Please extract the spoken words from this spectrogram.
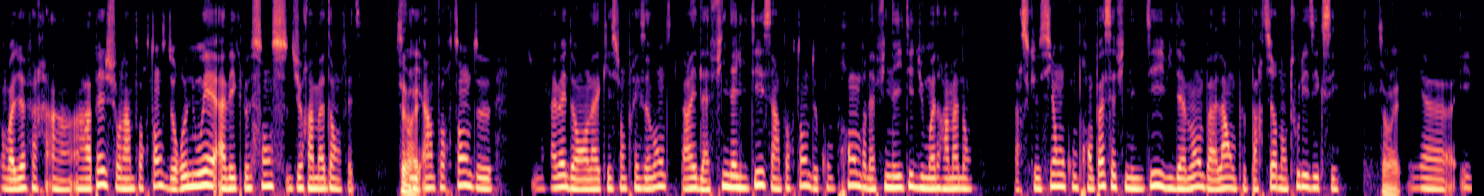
on va déjà faire un, un rappel sur l'importance de renouer avec le sens du ramadan, en fait. C'est vrai. C'est important de... Mohamed, dans la question précédente, il parlait de la finalité. C'est important de comprendre la finalité du mois de ramadan. Parce que si on ne comprend pas sa finalité, évidemment, bah, là, on peut partir dans tous les excès. C'est vrai. Et, euh, et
